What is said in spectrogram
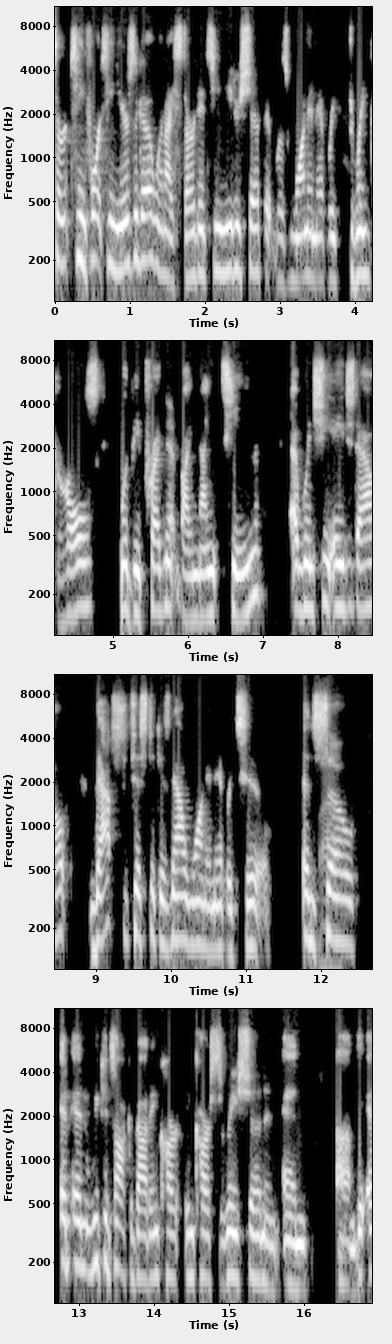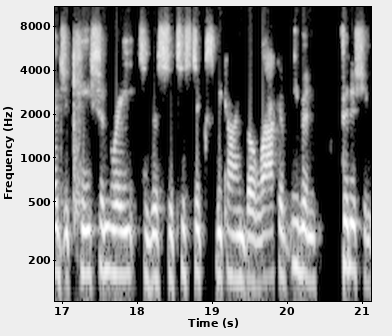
13, 14 years ago, when I started teen leadership, it was one in every three girls would be pregnant by 19 and when she aged out. That statistic is now one in every two. And wow. so and, and we can talk about incar- incarceration and, and um, the education rate to the statistics behind the lack of even finishing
